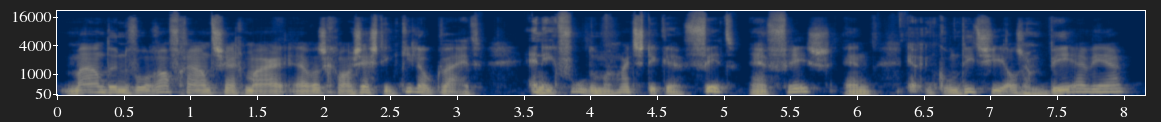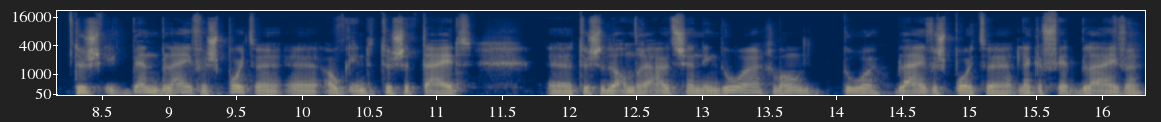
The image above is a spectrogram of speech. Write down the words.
maanden voorafgaand, zeg maar, eh, was ik gewoon 16 kilo kwijt. En ik voelde me hartstikke fit en fris en in conditie als een beer weer. Dus ik ben blijven sporten, uh, ook in de tussentijd. Uh, tussen de andere uitzending door. Gewoon door blijven sporten, lekker fit blijven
